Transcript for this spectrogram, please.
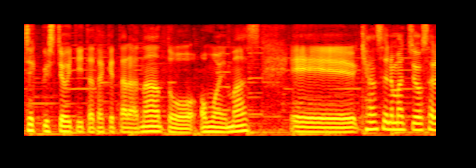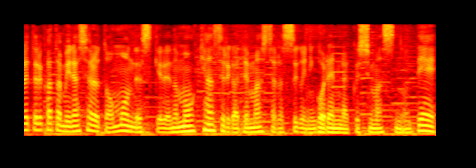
チェックしておいていただけたらなと思います、えーキャンセル待ちをされてる方もいらっしゃると思うんですけれどもキャンセルが出ましたらすぐにご連絡しますので、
